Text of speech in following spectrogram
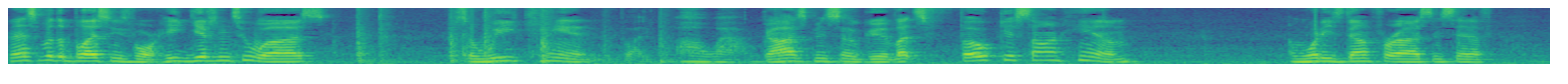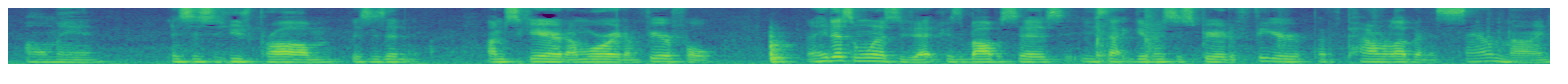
And that's what the blessings for. He gives them to us so we can, like, oh, wow, God's been so good. Let's focus on him and what he's done for us instead of, oh, man, this is a huge problem. This is an, I'm scared, I'm worried, I'm fearful. He doesn't want us to do that because the Bible says He's not giving us a spirit of fear, but of power, love, and a sound mind.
